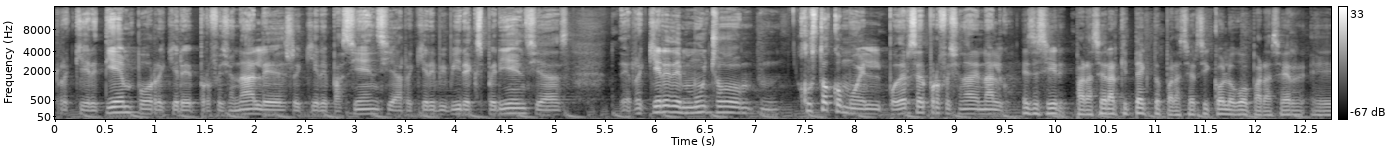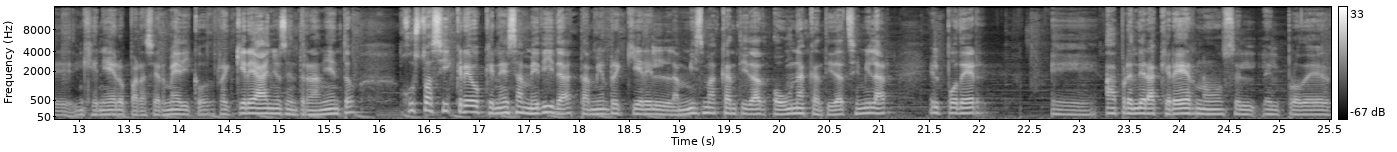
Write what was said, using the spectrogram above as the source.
requiere tiempo, requiere profesionales, requiere paciencia, requiere vivir experiencias, eh, requiere de mucho, mm, justo como el poder ser profesional en algo. Es decir, para ser arquitecto, para ser psicólogo, para ser eh, ingeniero, para ser médico, requiere años de entrenamiento. Justo así creo que en esa medida también requiere la misma cantidad o una cantidad similar el poder eh, aprender a querernos, el, el poder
